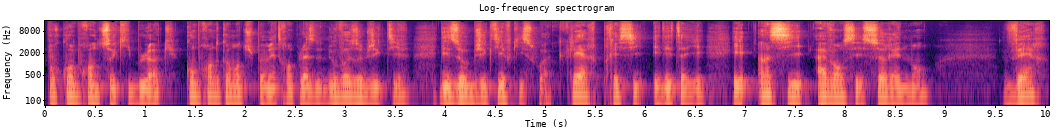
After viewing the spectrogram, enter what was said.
pour comprendre ce qui bloque, comprendre comment tu peux mettre en place de nouveaux objectifs, des objectifs qui soient clairs, précis et détaillés, et ainsi avancer sereinement vers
